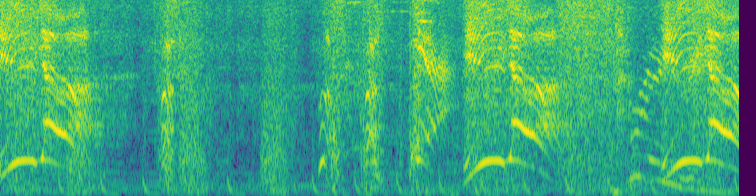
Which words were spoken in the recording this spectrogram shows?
Here ya! Here ya!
